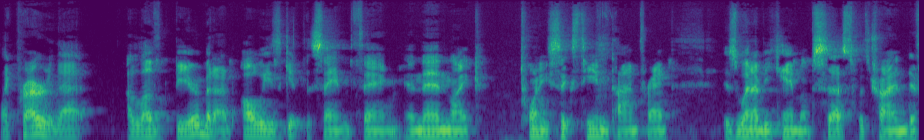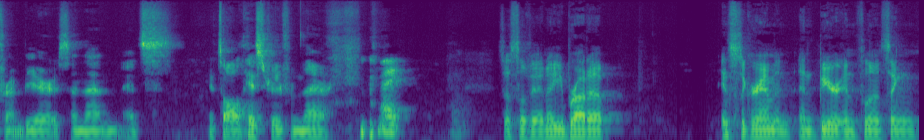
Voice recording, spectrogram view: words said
like prior to that I loved beer, but I'd always get the same thing. And then like 2016 timeframe, is when I became obsessed with trying different beers, and then it's it's all history from there. Right. So Sylvia, I know you brought up Instagram and, and beer influencing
